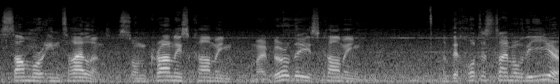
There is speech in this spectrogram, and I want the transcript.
Summer in Thailand. Songkran is coming. My birthday is coming The hottest time of the year.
